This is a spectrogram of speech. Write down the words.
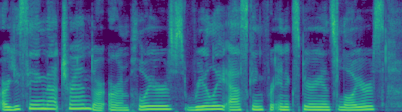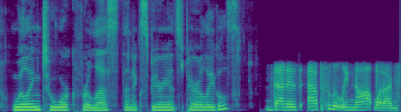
Are you seeing that trend? Are, are employers really asking for inexperienced lawyers willing to work for less than experienced paralegals? That is absolutely not what I'm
